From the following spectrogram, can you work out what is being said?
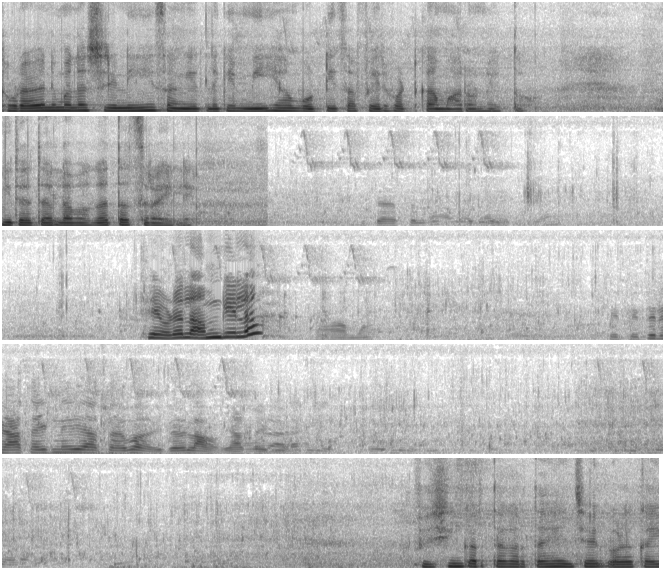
थोड्या वेळाने मला श्रीनीही सांगितलं की मी ह्या बोटीचा फेरफटका मारून येतो. मी तर त्याला बघतच राहिले? हे एवढं लांब गेलं? तिथून या साईड नाही असं आहे बघ इकडे लाव या साईडला फिशिंग करता करता ह्यांचे गळ काही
